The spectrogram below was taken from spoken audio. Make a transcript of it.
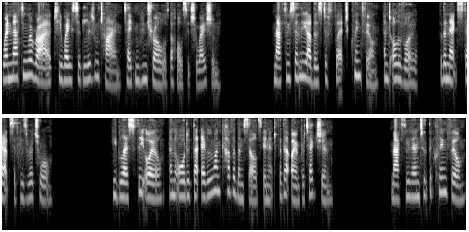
When Matthew arrived, he wasted little time taking control of the whole situation. Matthew sent the others to fetch cling film and olive oil for the next steps of his ritual. He blessed the oil and ordered that everyone cover themselves in it for their own protection. Matthew then took the cling film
